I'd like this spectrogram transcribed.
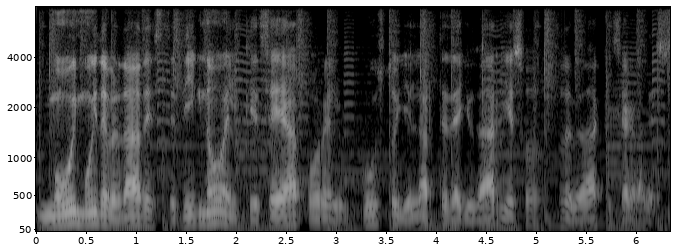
muy, muy de verdad este, digno el que sea por el gusto y el arte de ayudar y eso de verdad que se agradece.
